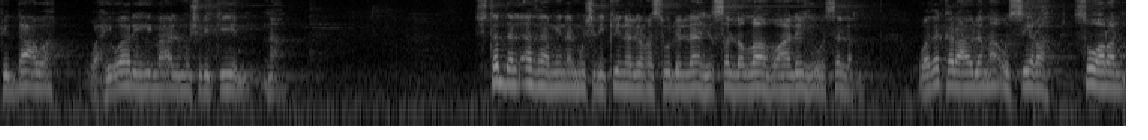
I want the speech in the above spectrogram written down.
في الدعوة وحواره مع المشركين. نعم. اشتد الأذى من المشركين لرسول الله صلى الله عليه وسلم وذكر علماء السيرة صورا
